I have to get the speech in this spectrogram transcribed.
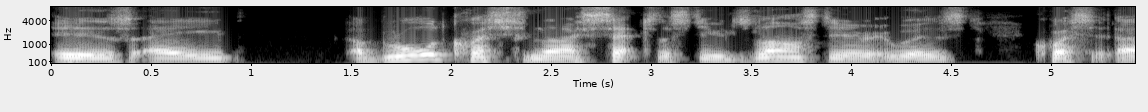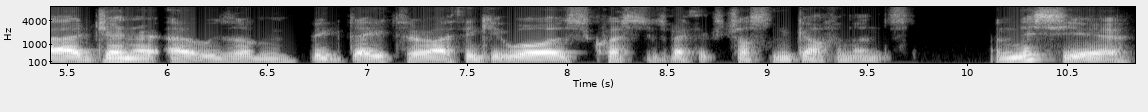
is a, a broad question that I set to the students. Last year it was question uh, gener- uh, it was um, big data i think it was questions of ethics trust and governance. And this year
